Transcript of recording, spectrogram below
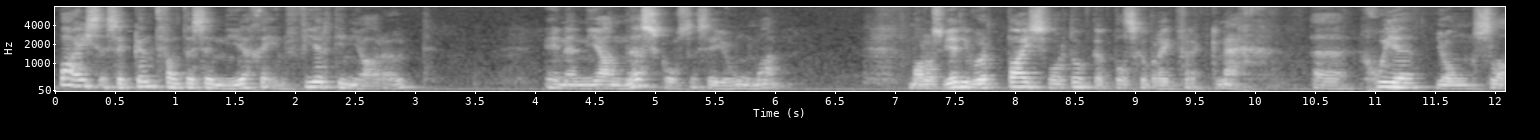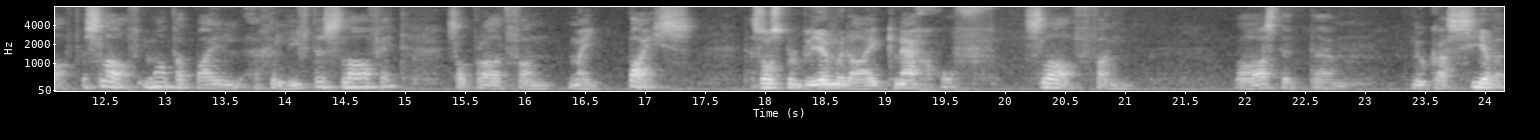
Pais is 'n kind van tussen 9 en 14 jaar oud en 'n Neaniskos is 'n jong man. Maar ons weet die woord Pais word ook dikwels gebruik vir 'n knegg, 'n goeie jong slaaf, 'n slaaf, iemand wat baie 'n geliefde slaaf het, sal praat van my Pais. Dis ons probleem met daai knegg of slaaf van waar's dit ehm um, Lukas 7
